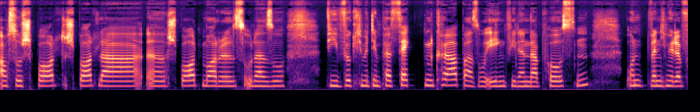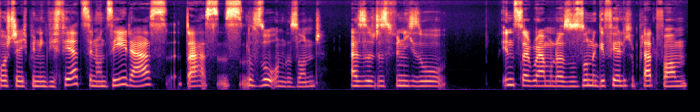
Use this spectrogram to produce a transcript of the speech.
auch so Sport, Sportler, äh, Sportmodels oder so, die wirklich mit dem perfekten Körper so irgendwie dann da posten. Und wenn ich mir da vorstelle, ich bin irgendwie 14 und sehe das, das ist so ungesund. Also das finde ich so Instagram oder so, so eine gefährliche Plattform,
